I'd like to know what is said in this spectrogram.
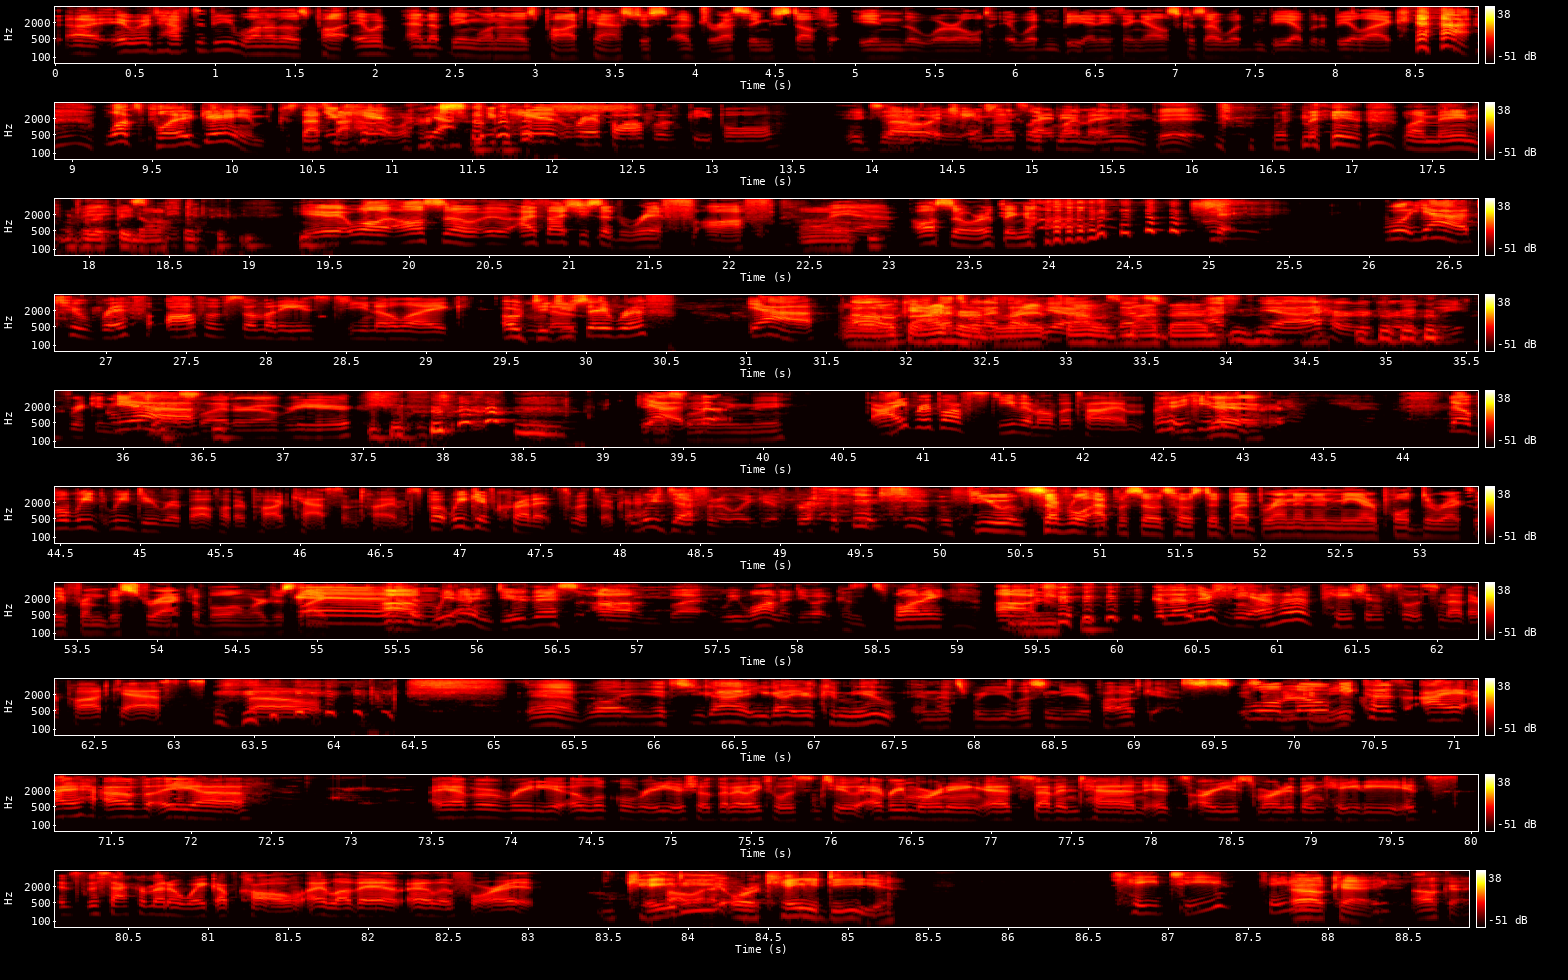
Uh, it would have to be one of those pod. It would end up being one of those podcasts just addressing stuff in the world. It wouldn't be anything else because I wouldn't be able to be like, "Let's play a game," because that's you not how it works. yeah, you can't rip off of people. exactly, and that's the like my main bit. my main, my main ripping is off beca- of people. yeah, well, also, uh, I thought she said riff off. Oh, But yeah, also ripping off. Well, yeah, to riff off of somebody's, you know, like, oh, You did know- you say riff? yeah, oh, oh okay, I that's heard what I thought. rip, Yeah, that was my bad. I, yeah, I heard her correctly. Freaking Yeah. gaslighter over here, Yeah, no- gaslighting me. I rip off Stephen all the time. He Yeah. doesn't- No, but we we do rip off other podcasts sometimes, but we give credit, so it's okay. We definitely give credit. A few, several episodes hosted by Brandon and me are pulled directly from Distractible, and we're just like, uh, And- we didn't do this, um, but we want to do it because it's funny. Uh, And then there's me. I don't have patience to listen to other podcasts, so yeah, well, it's you got you got your commute, and that's where you listen to your podcasts. is well, your no, commute. because I I have a uh, I have a radio a local radio show that I like to listen to every morning at seven ten. It's Are You Smarter Than Katie? It's it's the Sacramento Wake Up Call. I love it. I live for it. Katie solid. or KD? KT Katie. Okay, okay.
